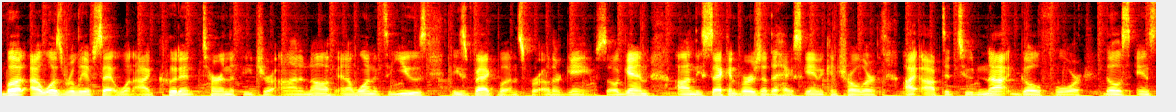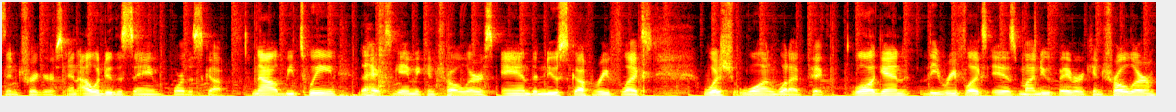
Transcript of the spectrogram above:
but I was really upset when I couldn't turn the feature on and off and I wanted to use these back buttons for other games. So again, on the second version of the Hex Gaming controller, I opted to not go for those instant triggers and I would do the same for the Scuf. Now between the Hex Gaming controllers and the new Scuf Reflex, which one would I pick? Well, again, the Reflex is my new favorite controller.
